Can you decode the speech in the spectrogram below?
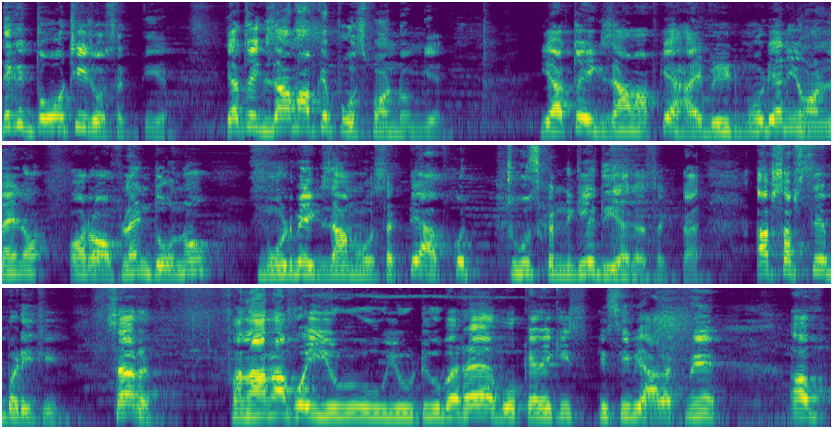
देखिए, दो चीज़ हो सकती है। या तो एग्ज़ाम आपके पोस्टपोन्ड होंगे। या तो एग्ज़ाम आपके हाइब्रिड मोड यानी ऑनलाइन और ऑफलाइन दोनों मोड में एग्ज़ाम हो सकते हैं आपको चूज़ करने के लिए दिया जा सकता है। अब सबसे बड़ी चीज़ सर फलाना कोई यू यूट्यूबर है वो कह रहे कि किसी भी हालत में अब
